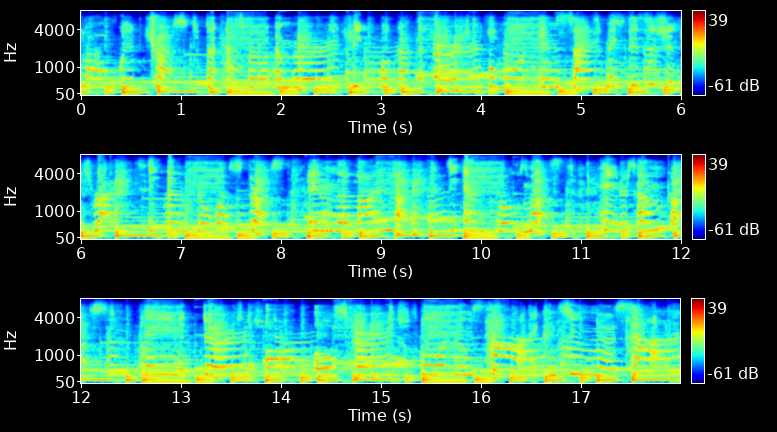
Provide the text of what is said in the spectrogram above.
Along with trust. Diaspora emerge. People got the urge for more insights, make decisions right. The anthro was thrust in the limelight. The anthros must. Haters combust. Playing a dirge to all the old scourge. Boardrooms high, consumers sigh.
